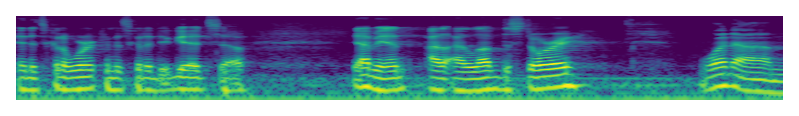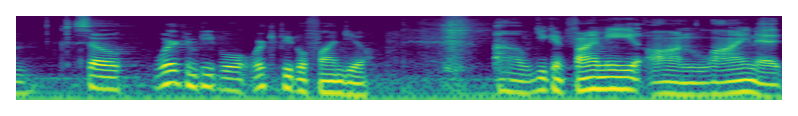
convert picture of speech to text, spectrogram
and it's going to work, and it's going to do good. So, yeah, man, I, I love the story. What um so where can people where can people find you? Uh, you can find me online at,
